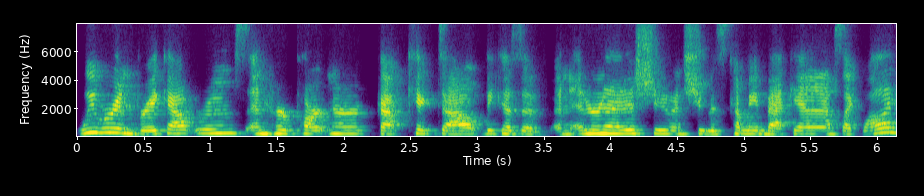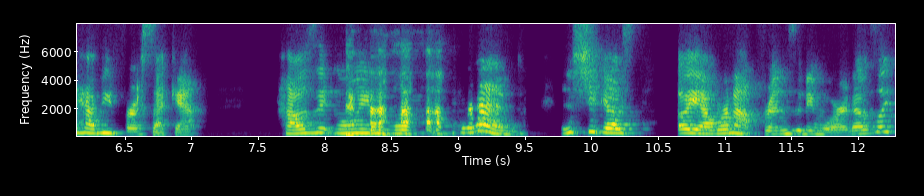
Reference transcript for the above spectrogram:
We were in breakout rooms and her partner got kicked out because of an internet issue and she was coming back in. And I was like, well, I have you for a second. How's it going with friend? And she goes, oh, yeah, we're not friends anymore. And I was like,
